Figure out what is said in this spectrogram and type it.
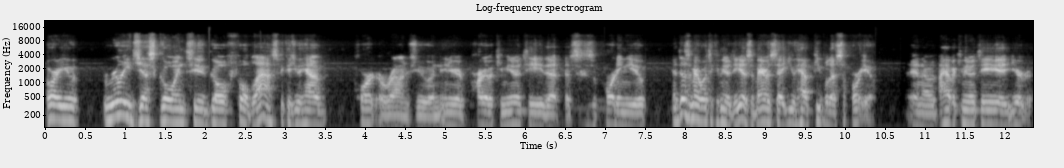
or are you really just going to go full blast because you have support around you and, and you're part of a community that's supporting you? It doesn't matter what the community is. It matters that you have people that support you. You know, I have a community you're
